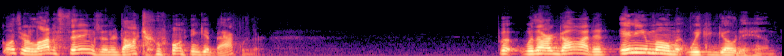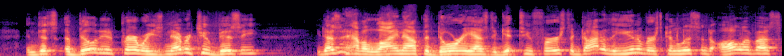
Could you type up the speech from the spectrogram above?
going through a lot of things, and her doctor won't even get back with her. But with our God, at any moment we can go to Him. And this ability to prayer where He's never too busy, He doesn't have a line out the door He has to get to first. The God of the universe can listen to all of us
